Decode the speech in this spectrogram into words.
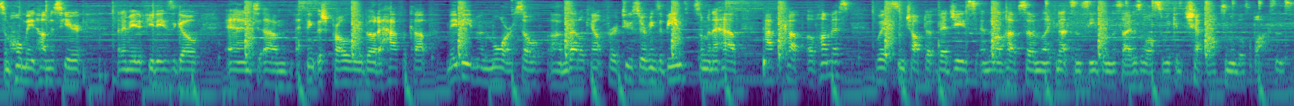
some homemade hummus here that I made a few days ago, and um, I think there's probably about a half a cup, maybe even more. So um, that'll count for two servings of beans. So I'm gonna have half a cup of hummus with some chopped up veggies, and then I'll have some like nuts and seeds on the side as well, so we can check off some of those boxes.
